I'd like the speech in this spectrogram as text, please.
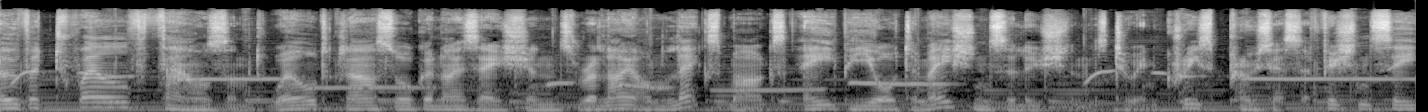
Over 12,000 world-class organizations rely on Lexmark's AP automation solutions to increase process efficiency,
